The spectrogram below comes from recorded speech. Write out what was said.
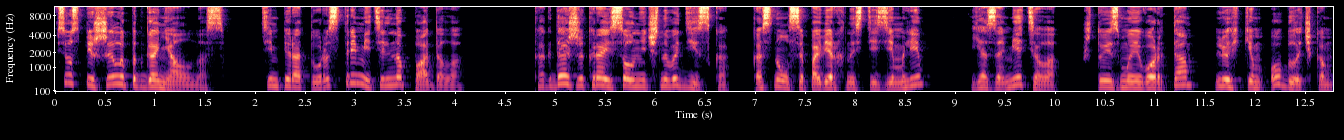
все спешил и подгонял нас. Температура стремительно падала. Когда же край солнечного диска коснулся поверхности Земли, я заметила, что из моего рта легким облачком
